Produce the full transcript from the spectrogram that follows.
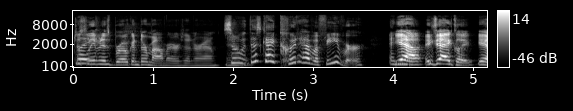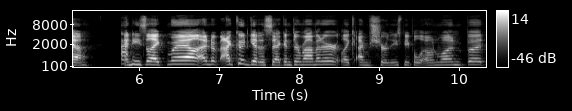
just Like- leaving his broken thermometers in around. So this guy could have a fever. And Yeah, exactly. Yeah. And he's like, well, I, I could get a second thermometer. Like, I'm sure these people own one, but.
